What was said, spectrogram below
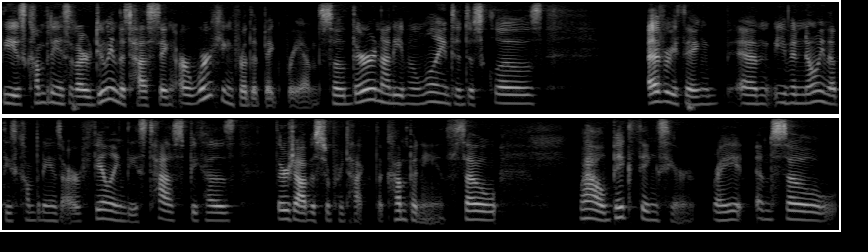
these companies that are doing the testing are working for the big brands. So they're not even willing to disclose everything and even knowing that these companies are failing these tests because their job is to protect the companies. So, wow, big things here, right? And so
